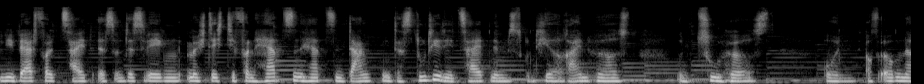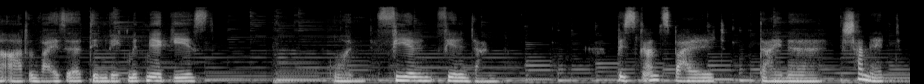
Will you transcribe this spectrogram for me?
wie wertvoll Zeit ist. Und deswegen möchte ich dir von Herzen, Herzen danken, dass du dir die Zeit nimmst und hier reinhörst und zuhörst und auf irgendeine Art und Weise den Weg mit mir gehst. Und vielen, vielen Dank. Bis ganz bald, deine Jeanette.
